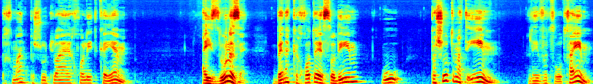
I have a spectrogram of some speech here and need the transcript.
פחמן פשוט לא היה יכול להתקיים. האיזון הזה בין הכוחות היסודיים הוא פשוט מתאים להיווצרות חיים.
